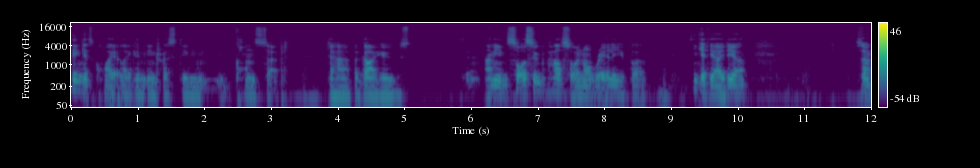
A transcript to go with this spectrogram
think it's quite like an interesting concept to have a guy who's, I mean, sort of superpower, sort of not really, but you get the idea. So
